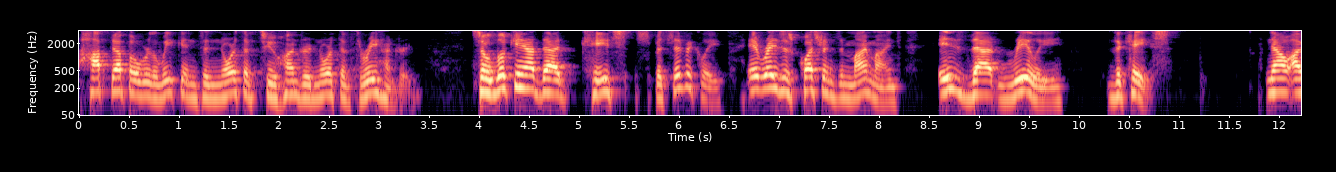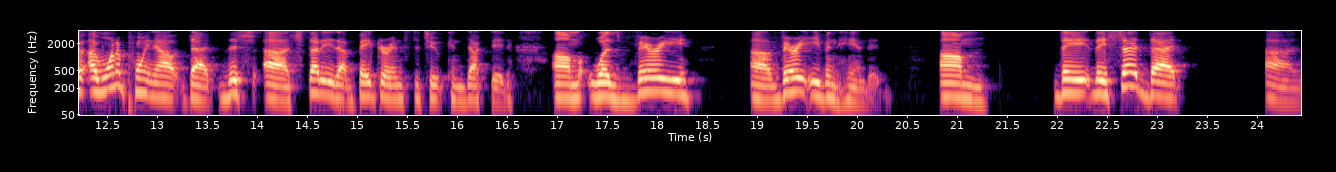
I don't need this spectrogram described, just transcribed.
hopped up over the weekend to north of 200, north of 300. So, looking at that case specifically, it raises questions in my mind. Is that really the case? Now, I, I want to point out that this uh, study that Baker Institute conducted um, was very, uh, very even-handed. Um, they they said that uh,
